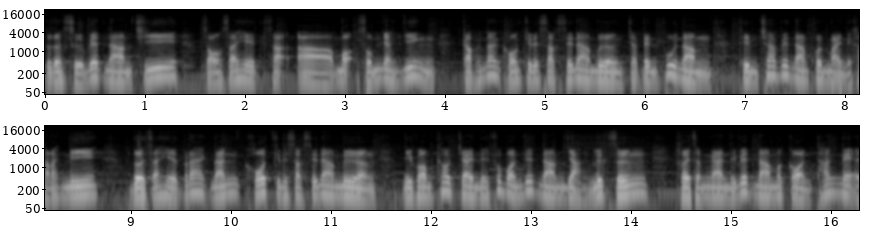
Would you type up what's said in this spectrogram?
โดยหนังสือเวียดนามชี้สองสาเหตุเหมาะสมอย่างยิ่ง กับทางด้านของกิติศักดิ์เสนาเมืองจะเป็นผู้นำทีมชาติเวียดนามคนใหม่ในครั้งนี้ โดยสาเหตุแรกนั้นโค้ชกิติศักดิ์เสนาเมือง มีความเข้าใจในฟุตบอลเวียดนามอย่างลึกซึ้ง เคยทำงานในเวียดนามมาก่อนทั้งในอ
